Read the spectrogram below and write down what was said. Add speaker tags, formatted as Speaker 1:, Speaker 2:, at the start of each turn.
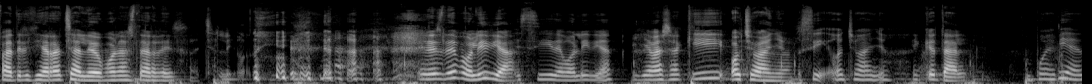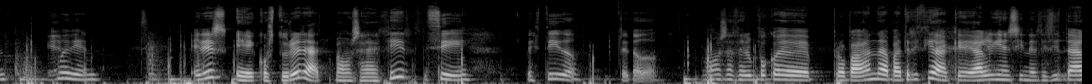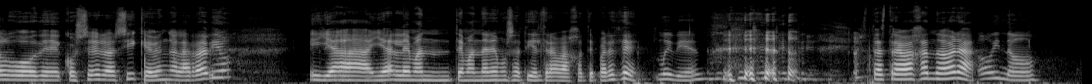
Speaker 1: Patricia Rachaleo, buenas tardes.
Speaker 2: Rachaleo.
Speaker 1: ¿Eres de Bolivia?
Speaker 2: Sí, de Bolivia.
Speaker 1: Y llevas aquí ocho años.
Speaker 2: Sí, ocho años.
Speaker 1: ¿Y qué tal?
Speaker 2: Pues bien, muy bien.
Speaker 1: Eres eh, costurera, vamos a decir.
Speaker 2: Sí, vestido, de todo.
Speaker 1: Vamos a hacer un poco de propaganda, Patricia, que alguien si necesita algo de coser o así, que venga a la radio y ya, ya le man- te mandaremos a ti el trabajo, ¿te parece?
Speaker 2: Muy bien.
Speaker 1: ¿Estás trabajando ahora?
Speaker 2: Hoy no,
